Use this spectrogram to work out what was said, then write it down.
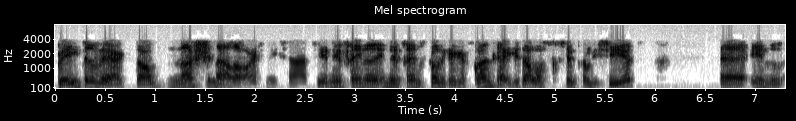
beter werkt dan nationale organisatie. En in, in het Verenigd Koninkrijk en Frankrijk is alles gecentraliseerd. Uh, in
